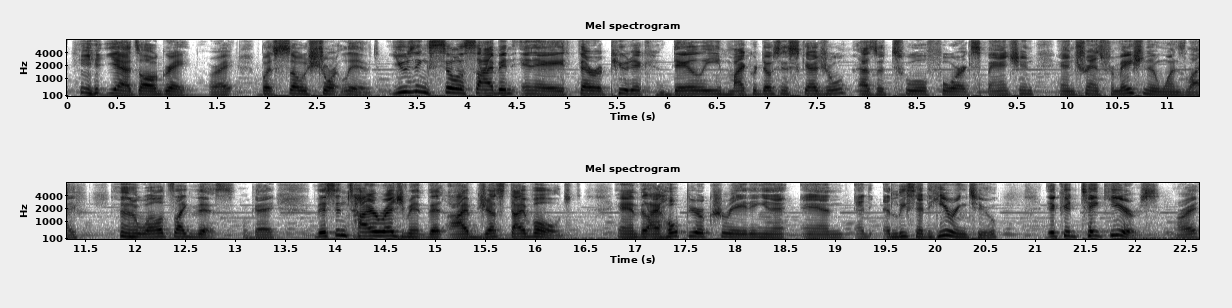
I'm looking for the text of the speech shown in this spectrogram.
yeah, it's all great, all right, but so short lived. Using psilocybin in a therapeutic daily microdosing schedule as a tool for expansion and transformation in one's life, well, it's like this, okay? This entire regimen that I've just divulged and that I hope you're creating and, and, and at least adhering to it could take years, all right?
